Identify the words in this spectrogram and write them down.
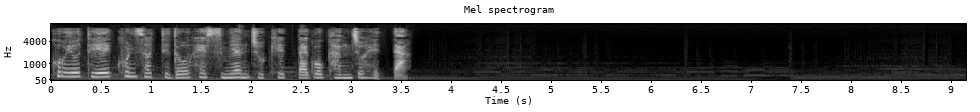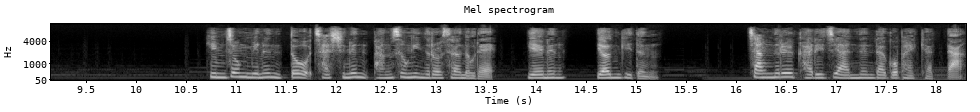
코요테의 콘서트도 했으면 좋겠다고 강조했다. 김종민은 또 자신은 방송인으로서 노래, 예능, 연기 등 장르를 가리지 않는다고 밝혔다.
